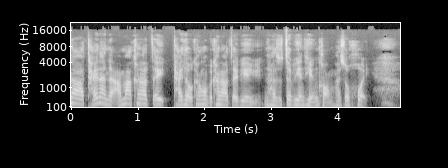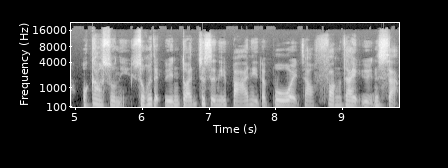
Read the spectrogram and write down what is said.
那台南的阿嬷看到这抬头看会不会看到这片云？她说这片天空，她说会。我告诉你，所谓的云端就是你把你的部位照放在云上，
